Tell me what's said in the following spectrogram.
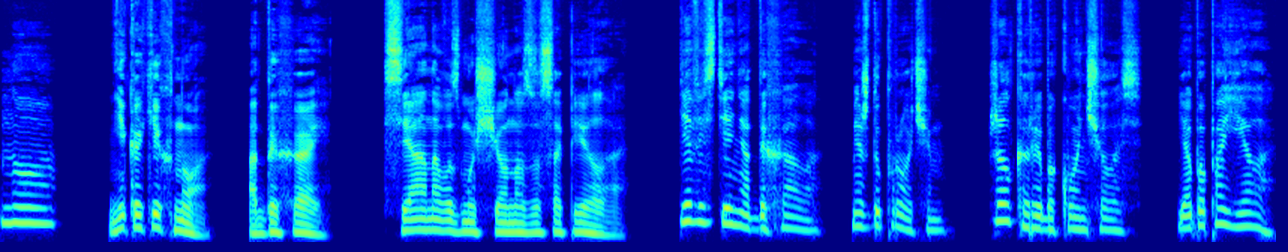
«Но...» «Никаких «но». Отдыхай». Сиана возмущенно засопела. «Я весь день отдыхала, между прочим. Жалко, рыба кончилась. Я бы поела».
